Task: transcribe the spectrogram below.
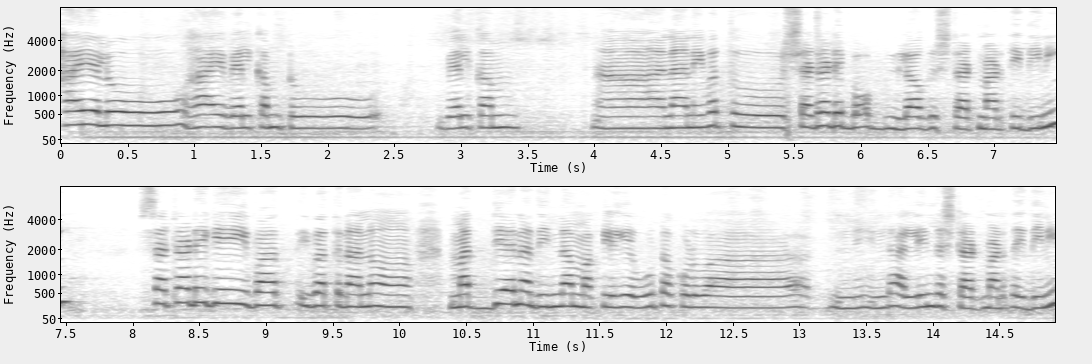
Hi hello hi welcome to welcome ನಾನಿವತ್ತು ಸ್ಯಾಟರ್ಡೆ ಬ್ಲಾಗ್ ಸ್ಟಾರ್ಟ್ ಮಾಡ್ತಿದ್ದೀನಿ. ಸ್ಯಾಟರ್ಡೆಗೆ ಇವತ್ತು ಇವತ್ತು ನಾನು ಮಧ್ಯಾಹ್ನದಿಂದ ಮಕ್ಕಳಿಗೆ ಊಟ ಕೊಡುವ ಇಂದ ಅಲ್ಲಿಂದ ಸ್ಟಾರ್ಟ್ ಮಾಡ್ತಾ ಇದ್ದೀನಿ.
